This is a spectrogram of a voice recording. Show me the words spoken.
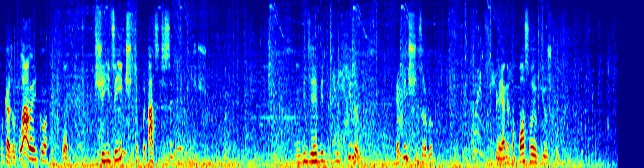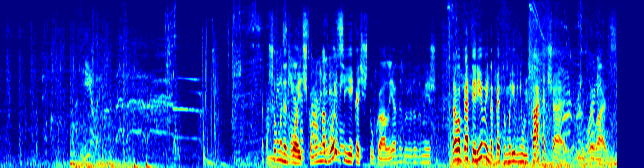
покажу, плавненько. О, ще і це інші типи. А, це ті самі, що? Ну, Від, від, від, відхилив. Як він щит зробив? Бля, я не попав свою плюшку. Що в мене двоєчка? У мене на двойці є якась штука, але я не дуже розумію, що. Треба п'ятий рівень, на п'ятому рівні ульта качає. Відкривається.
